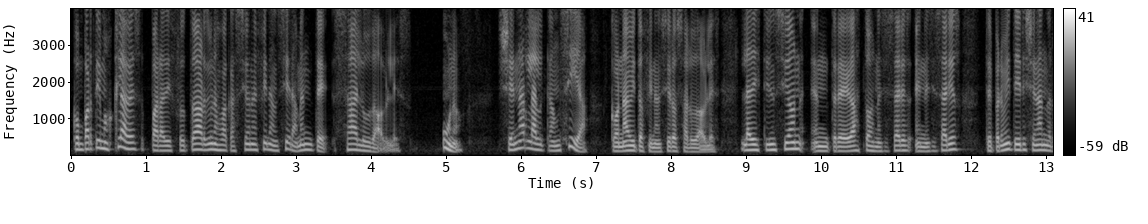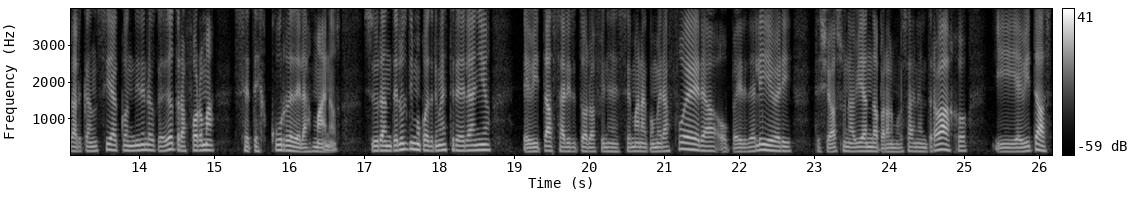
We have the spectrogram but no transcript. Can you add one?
Compartimos claves para disfrutar de unas vacaciones financieramente saludables. 1. Llenar la alcancía con hábitos financieros saludables. La distinción entre gastos necesarios e innecesarios te permite ir llenando la alcancía con dinero que de otra forma se te escurre de las manos. Si durante el último cuatrimestre del año evitas salir todos los fines de semana a comer afuera o pedir delivery, te llevas una vianda para almorzar en el trabajo y evitas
